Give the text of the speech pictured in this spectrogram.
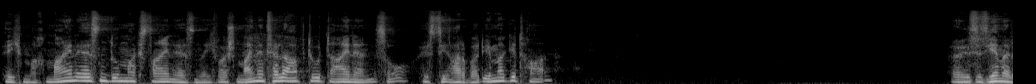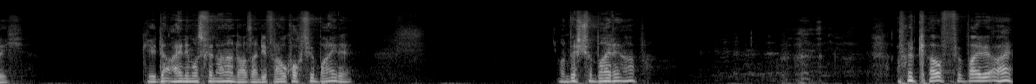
Ich mache mein Essen, du machst dein Essen. Ich wasche meinen Teller ab, du deinen. So ist die Arbeit immer getan. Es ist jämmerlich. Okay, der eine muss für den anderen da sein. Die Frau kocht für beide. Und wäscht für beide ab. Und kauft für beide ein.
